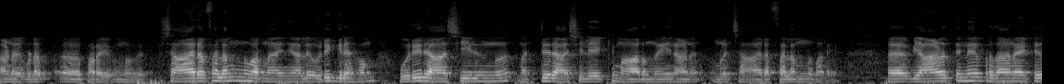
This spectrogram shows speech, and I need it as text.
ആണ് ഇവിടെ പറയുന്നത്. ചാരഫലം എന്ന് പറഞ്ഞു കഴിഞ്ഞാൽ ഒരു ഗ്രഹം ഒരു രാശിയിൽ നിന്ന് മറ്റു രാശിയിലേക്ക് മാറുന്നതിനാണ് നമ്മൾ ചാരഫലം എന്ന് പറയുക വ്യാഴത്തിന് പ്രധാനമായിട്ട്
